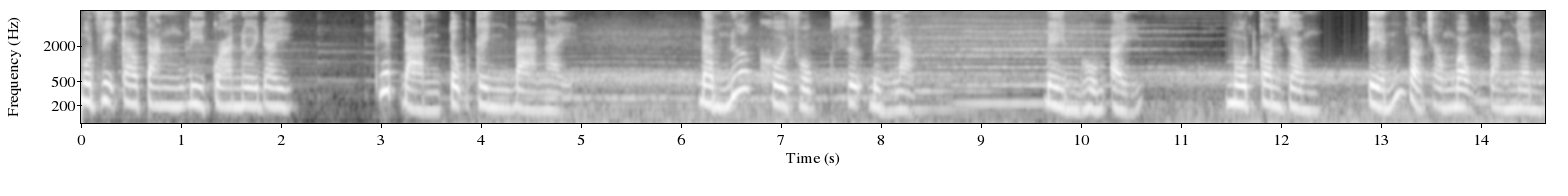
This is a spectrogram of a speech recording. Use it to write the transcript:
một vị cao tăng đi qua nơi đây. Thiết đàn tụng kinh ba ngày. Đầm nước khôi phục sự bình lặng. Đêm hôm ấy, một con rồng tiến vào trong mộng tăng nhân,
